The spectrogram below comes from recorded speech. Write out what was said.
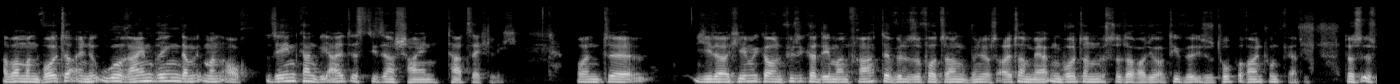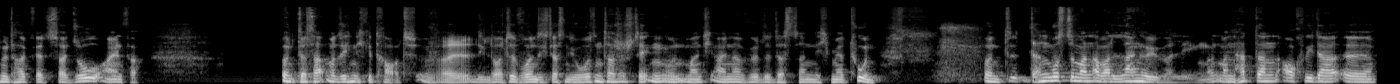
Aber man wollte eine Uhr reinbringen, damit man auch sehen kann, wie alt ist dieser Schein tatsächlich. Und äh, jeder Chemiker und Physiker, den man fragt, der würde sofort sagen, wenn ihr das Alter merken wollt, dann müsst ihr da radioaktive Isotope reintun, fertig. Das ist mit Halbwertszeit so einfach. Und das hat man sich nicht getraut, weil die Leute wollen sich das in die Hosentasche stecken und manch einer würde das dann nicht mehr tun. Und dann musste man aber lange überlegen. Und man hat dann auch wieder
